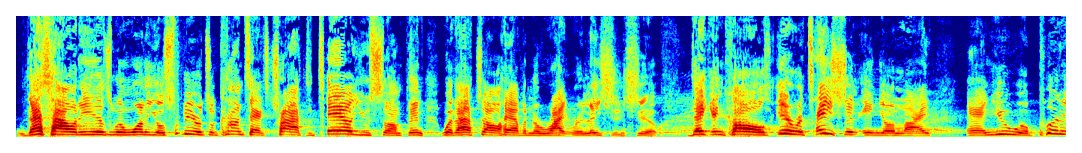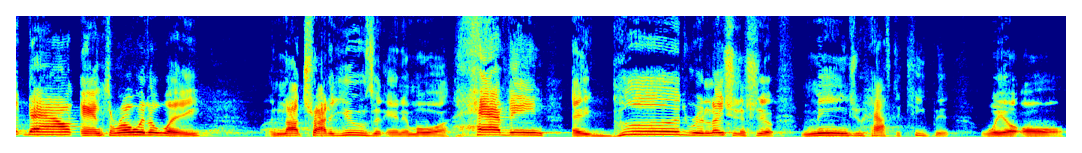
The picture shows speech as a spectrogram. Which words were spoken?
That's how it is when one of your spiritual contacts tries to tell you something without y'all having the right relationship. They can cause irritation in your life, and you will put it down and throw it away and not try to use it anymore. Having a good relationship means you have to keep it well oiled.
